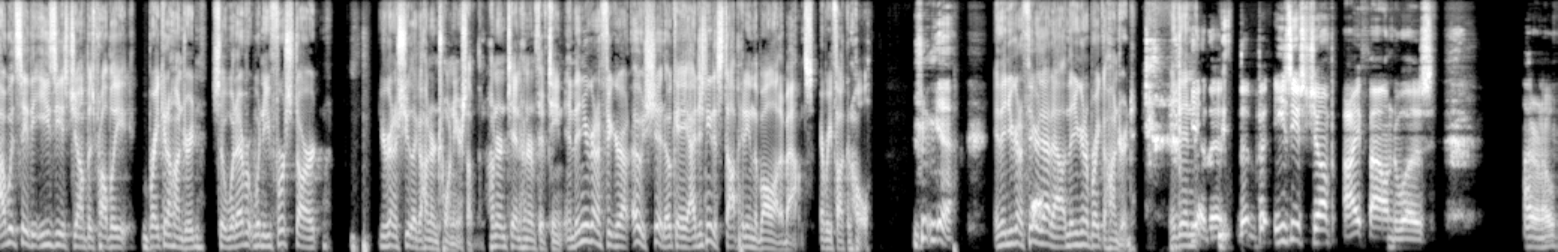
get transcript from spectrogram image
I would say the easiest jump is probably breaking 100. So whatever when you first start you're going to shoot like 120 or something, 110, 115. And then you're going to figure out, oh shit, okay, I just need to stop hitting the ball out of bounds every fucking hole. yeah. And then you're going to figure that out. And then you're going to break 100. And then, yeah, the, the easiest jump I found was, I don't know,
